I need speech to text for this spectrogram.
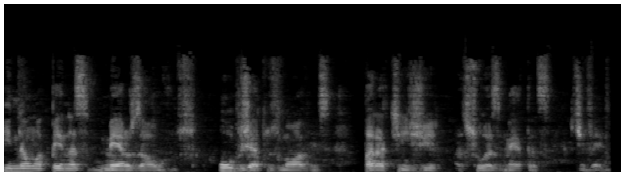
e não apenas meros alvos objetos móveis para atingir as suas metas de venda.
